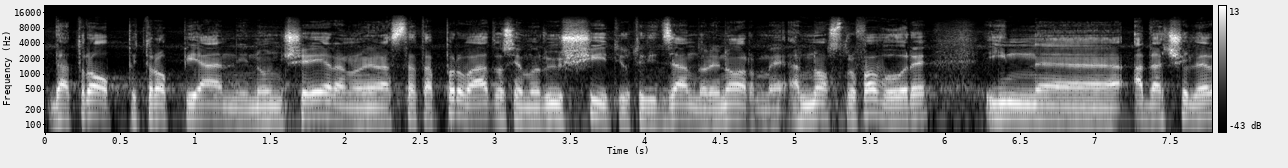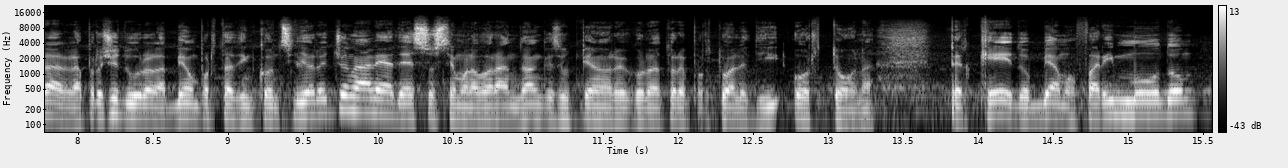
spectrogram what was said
da troppi, troppi anni non c'era, non era stato approvato, siamo riusciti utilizzando le norme a nostro favore in, eh, ad accelerare la procedura, l'abbiamo portato in Consiglio regionale e adesso stiamo lavorando anche sul piano regolatore portuale di Ortona, perché dobbiamo fare in modo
